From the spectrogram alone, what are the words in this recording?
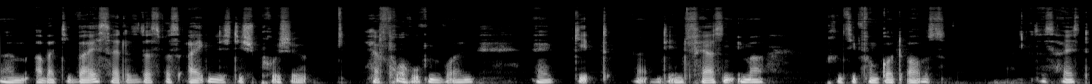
Ähm, aber die Weisheit, also das, was eigentlich die Sprüche hervorrufen wollen, äh, geht äh, in den Versen immer im Prinzip von Gott aus. Das heißt,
